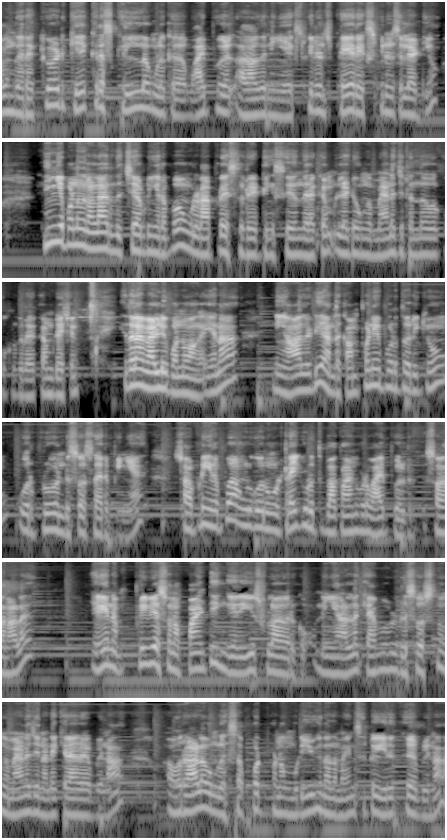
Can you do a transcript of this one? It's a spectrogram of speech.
அவங்க ரெக்வயர்டு கேட்குற ஸ்கில்லில் உங்களுக்கு வாய்ப்புகள் அதாவது நீங்கள் எக்ஸ்பீரியன்ஸ் பிளேயர் எக்ஸ்பீரியன்ஸ் இல்லாட்டியும் நீங்கள் பண்ணது நல்லா இருந்துச்சு அப்படிங்கிறப்போ உங்களோட அப்ரைசல் ரேட்டிங்ஸ் இந்த ரெக்கம் இல்லாட்டி உங்கள் மேனேஜர் வந்து கொடுக்குற ரெக்கமெண்டேஷன் இதெல்லாம் வேல்யூ பண்ணுவாங்க. ஏன்னா நீங்கள் ஆல்ரெடி அந்த கம்பெனியை பொறுத்த வரைக்கும் ஒரு ப்ரூவன் ரிசோர்ஸாக இருப்பீங்க. ஸோ அப்படிங்கிறப்போ அவங்களுக்கு ஒரு உங்களுக்கு ட்ரை கொடுத்து பார்க்கலான்னு கூட வாய்ப்புகள் இருக்குது ஸோ அதனால் ஏன் ப்ரீவியஸ் சொன்ன பாயிண்ட்டு இங்கே யூஸ்ஃபுல்லாக இருக்கும். நீங்கள் நல்ல கேப்பபிள் ரிசோர்ஸ்னு உங்கள் மேனேஜர் நினைக்கிறாரு அப்படின்னா அவரால் உங்களுக்கு சப்போர்ட் பண்ண முடியுங்கிற அந்த மைண்ட் செட்டும் இருக்குது அப்படின்னா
